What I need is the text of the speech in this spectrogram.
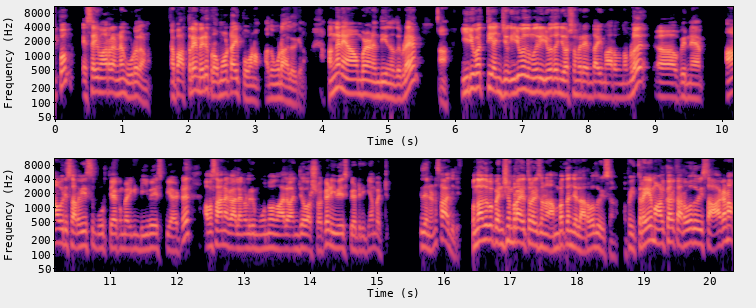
ഇപ്പം എസ് ഐമാരുടെ എണ്ണം കൂടുതലാണ്. അപ്പോൾ അത്രയും പേര് പ്രൊമോട്ടായി പോകണം. അതും കൂടെ ആലോചിക്കണം. അങ്ങനെ ആകുമ്പോഴാണ് എന്ത് ചെയ്യുന്നത് ഇവിടെ? ആ ഇരുപത്തിയഞ്ച് ഇരുപത് മുതൽ ഇരുപത്തഞ്ച് വർഷം വരെ എന്തായി മാറുന്നു? നമ്മൾ പിന്നെ ആ ഒരു സർവീസ് പൂർത്തിയാക്കുമ്പോഴേക്കും എസ് പി ആയിട്ട് അവസാന കാലങ്ങളിൽ ഒരു മൂന്നോ നാലോ അഞ്ചോ വർഷമൊക്കെ ഡി വൈ എസ് പി ആയിട്ട് ഇരിക്കാൻ പറ്റും. ഇതിനാണ് സാഹചര്യം. ഒന്നാമത് ഇപ്പോൾ പെൻഷൻ പ്രായം എത്ര വയസ്സാണ്? അമ്പത്തഞ്ചല്ല അറുപത് വയസ്സാണ്. അപ്പോൾ ഇത്രയും ആൾക്കാർക്ക് അറുപത് വയസ്സാകണം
